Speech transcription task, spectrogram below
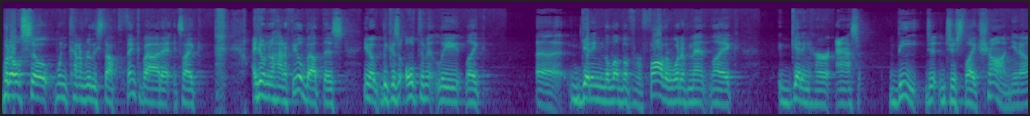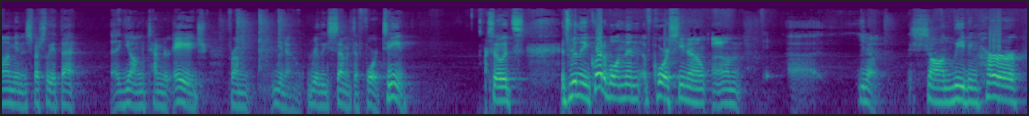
But also, when you kind of really stop to think about it, it's like, I don't know how to feel about this, you know, because ultimately, like, uh, getting the love of her father would have meant, like, getting her ass be j- just like Sean, you know, I mean, especially at that young, tender age from, you know, really 7 to 14. So it's, it's really incredible. And then, of course, you know, um, uh, you know, Sean leaving her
